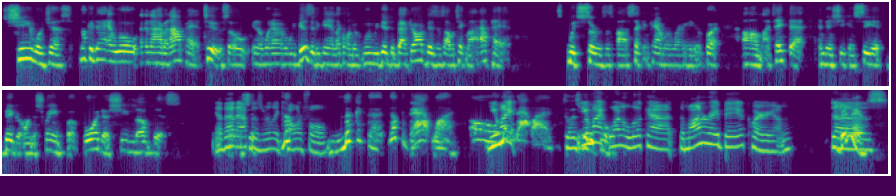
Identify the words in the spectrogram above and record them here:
she will just look at that and we'll and I have an iPad too. So, you know, whenever we visit again, like on the when we did the backyard visits, I would take my iPad, which serves as my second camera right here. But um, I take that and then she can see it bigger on the screen. But boy, does she love this. Yeah, that app is really look, colorful. Look at that. Look at that one. Oh, you might that one. So it's you really might cool. want to look at the Monterey Bay Aquarium. Does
